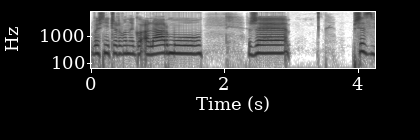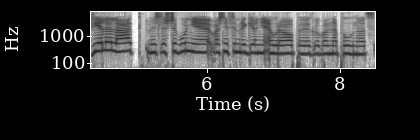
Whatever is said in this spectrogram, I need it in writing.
właśnie czerwonego alarmu, że przez wiele lat, myślę szczególnie właśnie w tym regionie Europy, globalna północ,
